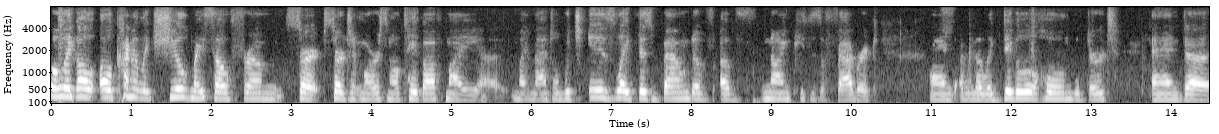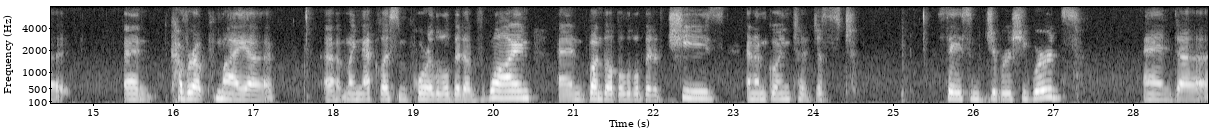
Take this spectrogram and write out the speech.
Well, like I'll I'll kind of like shield myself from Sar- Sergeant Morris, and I'll take off my uh, my mantle, which is like this bound of of nine pieces of fabric, and I'm gonna like dig a little hole in the dirt, and uh, and cover up my uh, uh, my necklace and pour a little bit of wine and bundle up a little bit of cheese, and I'm going to just say some gibberishy words, and. Uh,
